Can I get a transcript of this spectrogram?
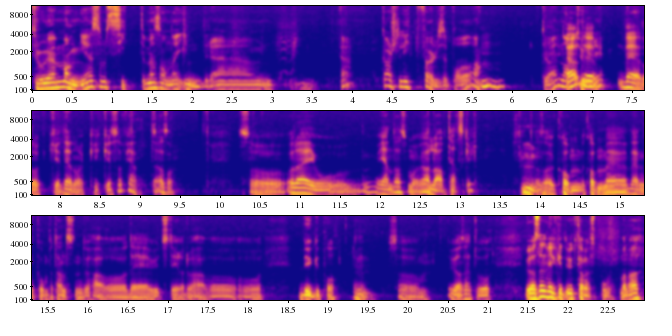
Tror er mange som sitter med sånne indre Ja, kanskje litt følelser på det, da. Mm. Tror jeg er Ja, det, det, er nok, det er nok ikke så fjernt, altså. Så, og det er jo Igjen, da, så må vi ha lav terskel. Mm. Altså, kom, kom med den kompetansen du har, og det utstyret du har, og, og bygge på. Mm. Så uansett, hvor, uansett hvilket utgangspunkt man har,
